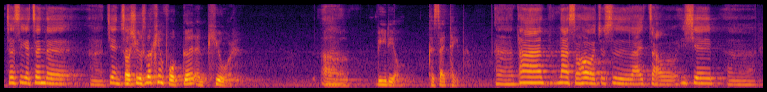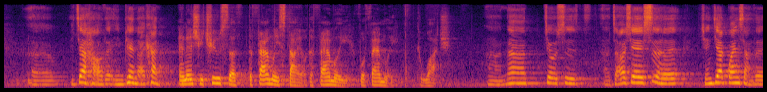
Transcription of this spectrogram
这是一个真的呃见 So 证。 she was looking for good and pure uh, video cassette tape. 嗯，他那时候就是来找一些呃呃比较好的影片来看，And then she chose the, the family style, the family for family to watch. 啊、那就是呃找一些适合全家观赏的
